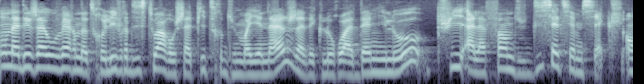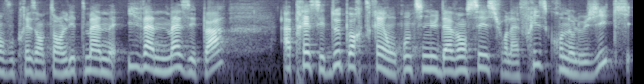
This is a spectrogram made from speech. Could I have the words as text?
On a déjà ouvert notre livre d'histoire au chapitre du Moyen Âge avec le roi Danilo, puis à la fin du XVIIe siècle en vous présentant l'Hetman Ivan Mazepa. Après ces deux portraits, on continue d'avancer sur la frise chronologique.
